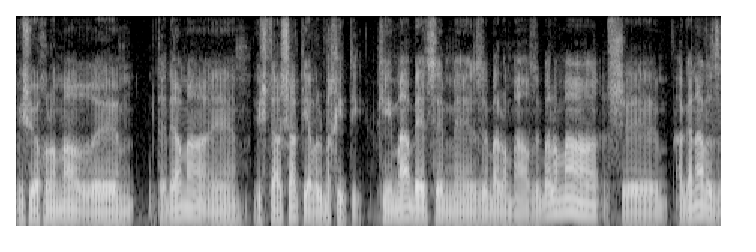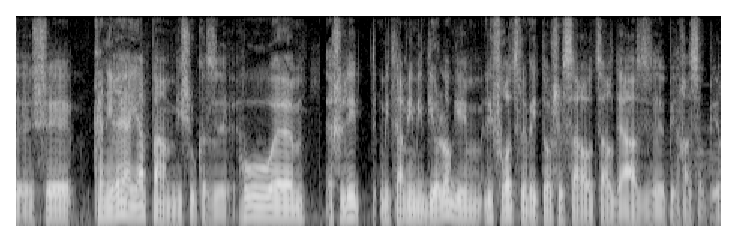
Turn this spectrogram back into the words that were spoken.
מישהו יכול לומר, uh, אתה יודע מה, uh, השתעשעתי אבל בכיתי. כי מה בעצם uh, זה בא לומר? זה בא לומר שהגנב הזה, שכנראה היה פעם מישהו כזה, הוא... Uh, החליט מטעמים אידיאולוגיים לפרוץ לביתו של שר האוצר דאז, אה, פנחס ספיר.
